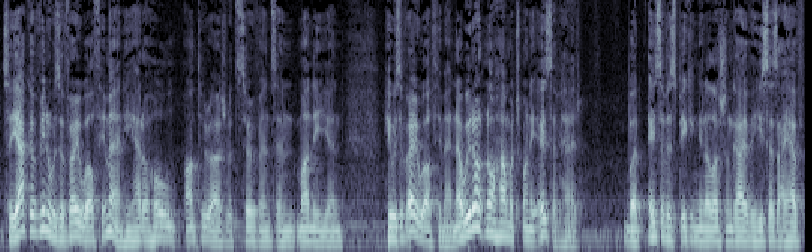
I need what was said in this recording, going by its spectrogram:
So Yaakov Avinu was a very wealthy man. He had a whole entourage with servants and money, and he was a very wealthy man. Now we don't know how much money Esav had. But Esav is speaking in a Lashon Gaiva. He says, I have,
